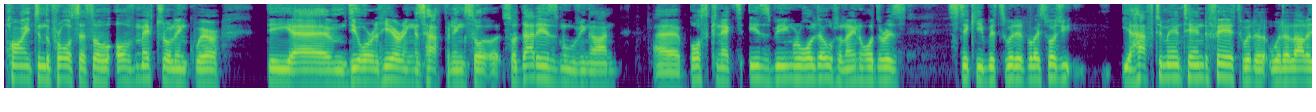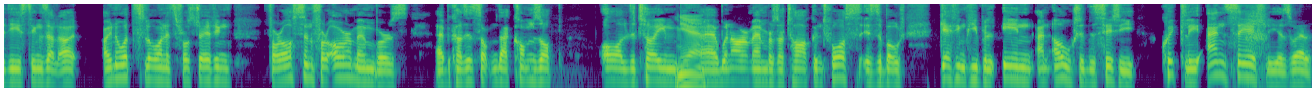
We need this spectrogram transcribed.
point in the process of, of Metrolink where the um, the oral hearing is happening. So so that is moving on. Uh, Bus Connect is being rolled out, and I know there is sticky bits with it, but I suppose you you have to maintain the faith with a, with a lot of these things. That I, I know it's slow and it's frustrating for us and for our members uh, because it's something that comes up all the time Yeah. uh, when our members are talking to us is about getting people in and out of the city quickly and safely as well.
